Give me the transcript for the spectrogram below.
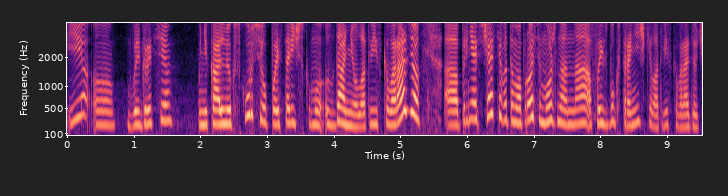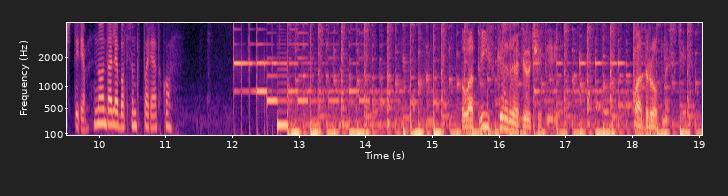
и э, выиграйте уникальную экскурсию по историческому зданию Латвийского радио. Э, принять участие в этом опросе можно на Facebook-страничке Латвийского радио 4. Ну а далее обо всем по порядку. Латвийское радио 4. Подробности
